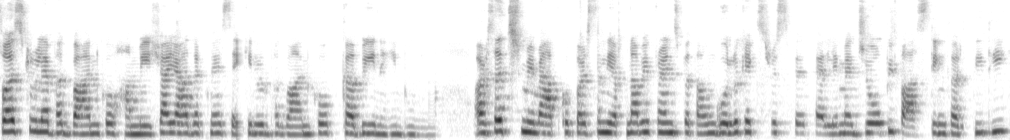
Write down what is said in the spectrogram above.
फ़र्स्ट रूल है भगवान को हमेशा याद रखना है सेकेंड रूल भगवान को कभी नहीं भूलना। और सच में मैं आपको पर्सनली अपना भी फ्रेंड्स बताऊँ, गोलोक एक्सप्रेस पे पहले मैं जो भी फास्टिंग करती थी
